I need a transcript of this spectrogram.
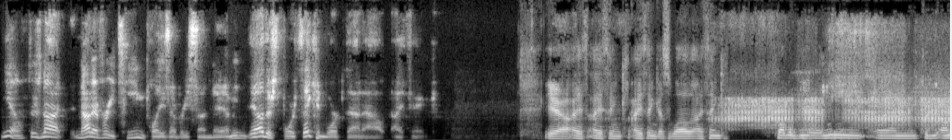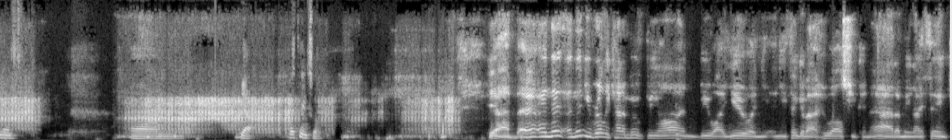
you know, there's not not every team plays every Sunday. I mean, the other sports they can work that out. I think. Yeah, I, I think I think as well. I think probably um, to be honest, um, yeah, I think so. Yeah, and then and then you really kind of move beyond BYU and and you think about who else you can add. I mean, I think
